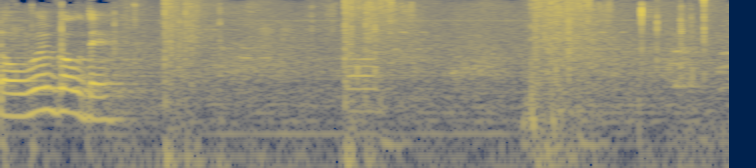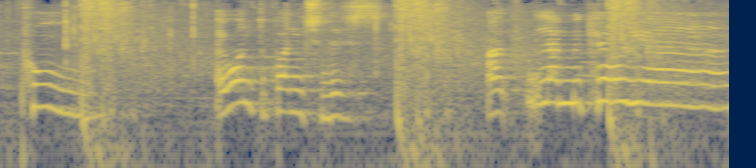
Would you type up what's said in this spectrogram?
No. So we'll go there. Boom. I want to punch this. Uh, let me kill ya.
